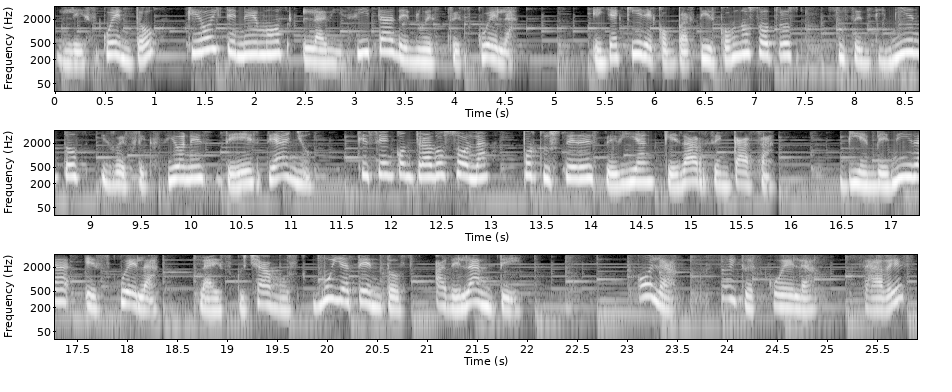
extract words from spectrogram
Les cuento hoy tenemos la visita de nuestra escuela. Ella quiere compartir con nosotros sus sentimientos y reflexiones de este año, que se ha encontrado sola porque ustedes debían quedarse en casa. Bienvenida escuela. La escuchamos muy atentos. Adelante. Hola, soy tu escuela. ¿Sabes?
